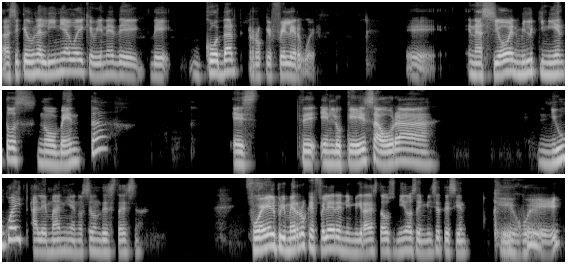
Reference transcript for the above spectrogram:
así que de una línea, güey, que viene de, de Goddard Rockefeller, güey. Eh, nació en 1590. Este este, en lo que es ahora New White, Alemania, no sé dónde está esa. Fue el primer Rockefeller en emigrar a Estados Unidos en 1700. ¿Qué, güey?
